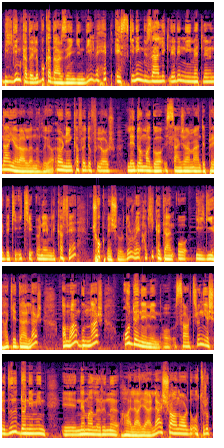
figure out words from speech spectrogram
bildiğim kadarıyla bu kadar zengin değil ve hep eskinin güzelliklerin nimetlerinden yararlanılıyor. Örneğin Café de Flor, Le Domago, Saint Germain de Pré'deki iki önemli kafe çok meşhurdur ve hakikaten o ilgiyi hak ederler. Ama bunlar o dönemin o Sartre'ın yaşadığı dönemin e, nemalarını hala yerler. Şu an orada oturup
